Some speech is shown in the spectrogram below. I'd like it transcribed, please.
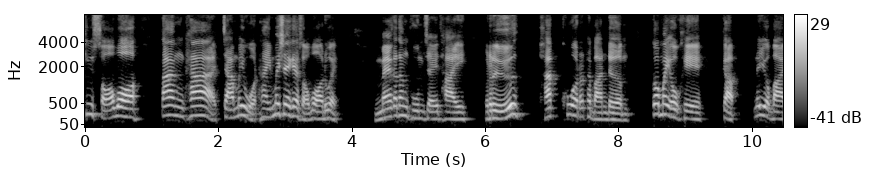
ที่สวตั้งท่าจะไม่โหวตให้ไม่ใช่แค่สวด้วย แม้กระทั่งภูมิใจไทย หรือพักขั้วรัฐบาลเดิม ก็ไม่โอเคกับนโยบาย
